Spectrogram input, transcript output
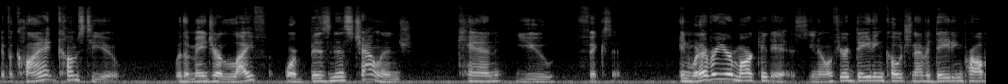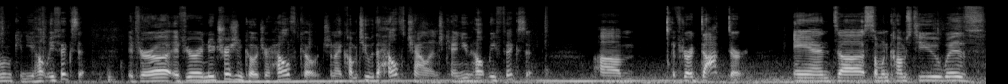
If a client comes to you with a major life or business challenge, can you fix it? In whatever your market is, you know, if you're a dating coach and I have a dating problem, can you help me fix it? If you're a if you're a nutrition coach or health coach and I come to you with a health challenge, can you help me fix it? Um, if you're a doctor and uh, someone comes to you with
